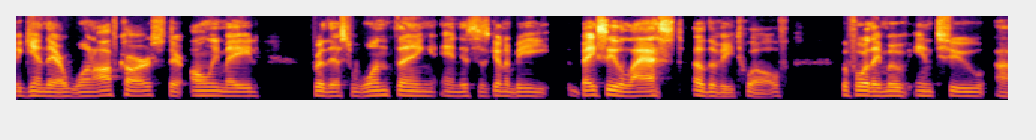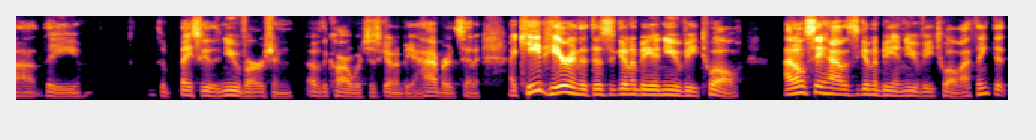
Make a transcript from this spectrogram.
Again they are one-off cars. They're only made for this one thing and this is going to be basically the last of the v12 before they move into uh, the the basically the new version of the car, which is going to be a hybrid setting. I keep hearing that this is going to be a new V12. I don't see how this is going to be a new V12. I think that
